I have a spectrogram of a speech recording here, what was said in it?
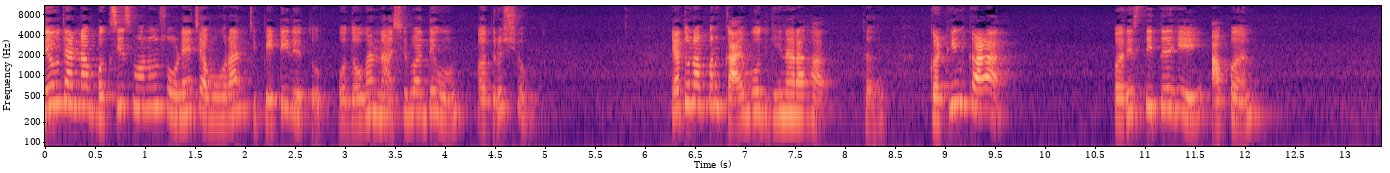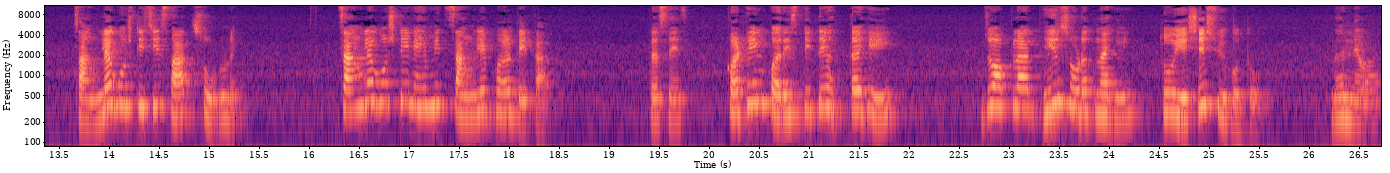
देव त्यांना बक्षीस म्हणून सोन्याच्या मोहरांची पेटी देतो व दोघांना आशीर्वाद देऊन अदृश्य होतो. यातून आपण काय बोध घेणार आहात? तर कठीण काळात परिस्थितीही आपण चांगल्या गोष्टीची साथ सोडू नये. चांगल्या गोष्टी नेहमीच चांगले फळ देतात. तसेच कठीण परिस्थितीतही जो आपला धीर सोडत नाही तो यशस्वी होतो. धन्यवाद.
